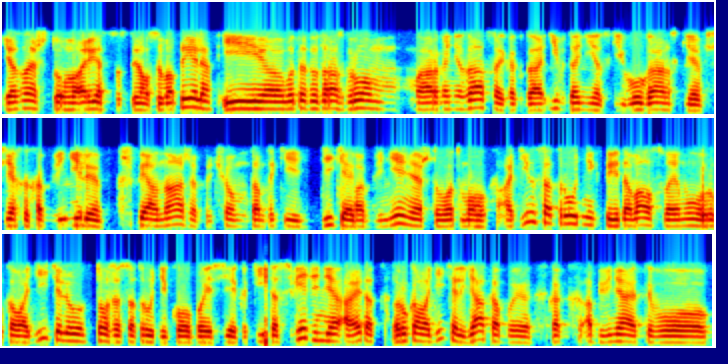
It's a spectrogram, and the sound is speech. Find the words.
Я знаю, что арест состоялся в апреле, и э, вот этот разгром организации, когда и в Донецке, и в Луганске всех их обвинили в шпионаже, причем там такие дикие обвинения, что вот, мол, один сотрудник передавал своему руководителю, тоже сотруднику ОБСЕ, какие-то сведения, а этот руководитель якобы, как обвиняет его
